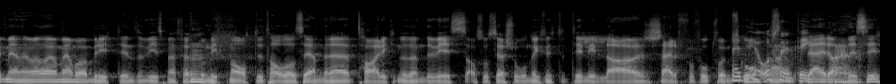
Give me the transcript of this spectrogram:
vi mener med det. Om jeg bare bryter inn som Vi som er født på midten av 80-tallet og senere, tar ikke nødvendigvis assosiasjoner knyttet til lilla skjerf og fotformsko. Det. Det er radiser.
